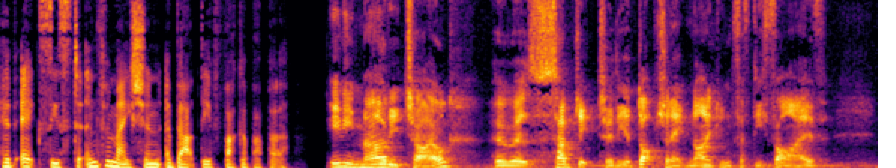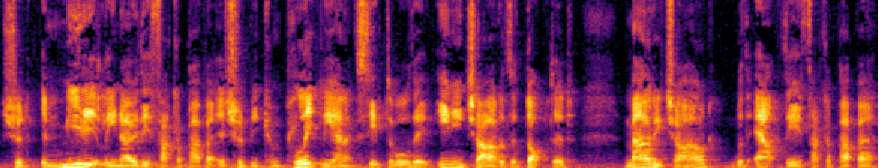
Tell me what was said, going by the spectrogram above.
have access to information about their whakapapa. Any Maori child who is subject to the Adoption Act 1955 should immediately know their whakapapa. It should be completely unacceptable that any child is adopted Maori child without their whakapapa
